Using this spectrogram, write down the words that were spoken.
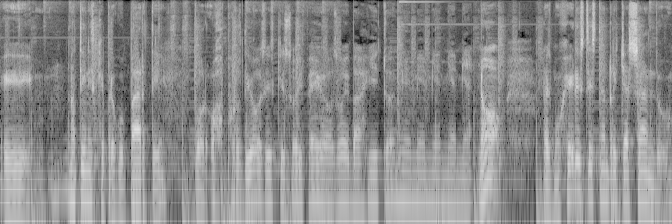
Eh, no tienes que preocuparte por, oh, por Dios, es que soy feo, soy bajito, mia, mia, mia, mia, No, las mujeres te están rechazando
